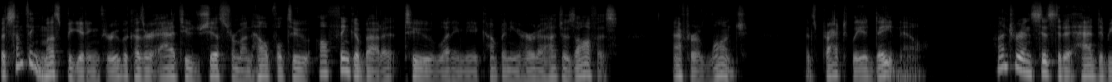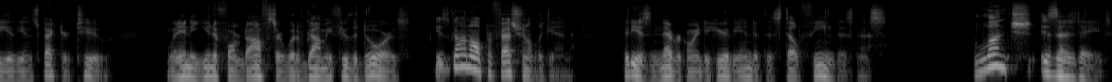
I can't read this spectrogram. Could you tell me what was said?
but something must be getting through because her attitude shifts from unhelpful to, I'll think about it, to letting me accompany her to Hutch's office. After lunch. It's practically a date now. Hunter insisted it had to be the inspector, too. When any uniformed officer would have got me through the doors, he's gone all professional again, but he is never going to hear the end of this Delphine business. Lunch isn't a date.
